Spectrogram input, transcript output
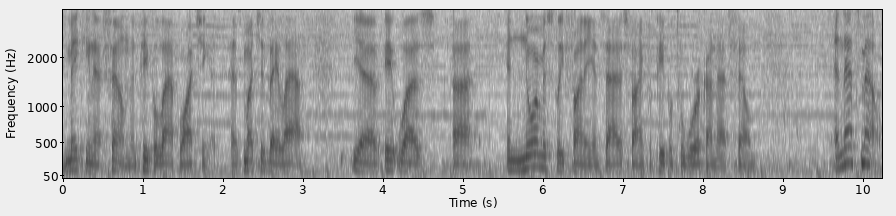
making that film than people laugh watching it. As much as they laugh, yeah, it was uh, enormously funny and satisfying for people to work on that film. And that's Mel.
